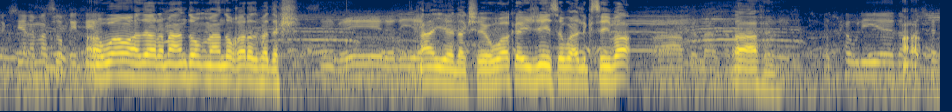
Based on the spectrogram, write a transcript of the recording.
داكشي أنا ما سوقي فيه. هو ما دار ما عنده ما عنده غرض بهذاك الشيء. سي بعيد عليا. هي داك الشيء هو كيجي يسوي على الكسيبه صافي الله آه فين هاد الحولية هذا شحال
